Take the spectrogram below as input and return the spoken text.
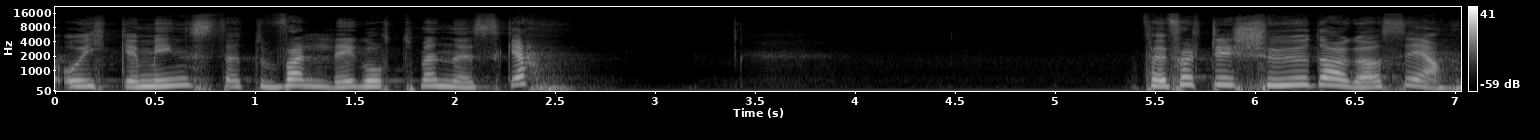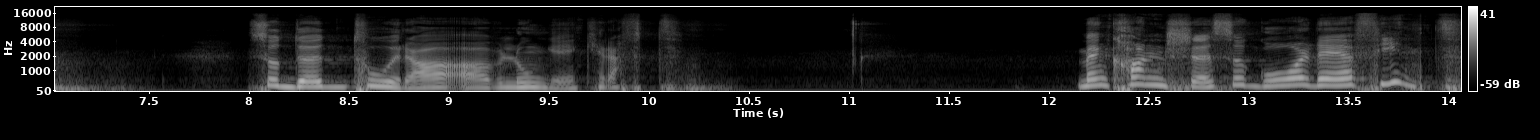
og ikke minst et veldig godt menneske. For 47 dager siden så døde Tora av lungekreft. Men kanskje så går det fint.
